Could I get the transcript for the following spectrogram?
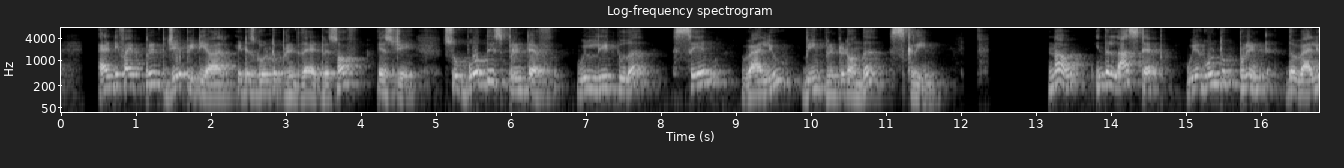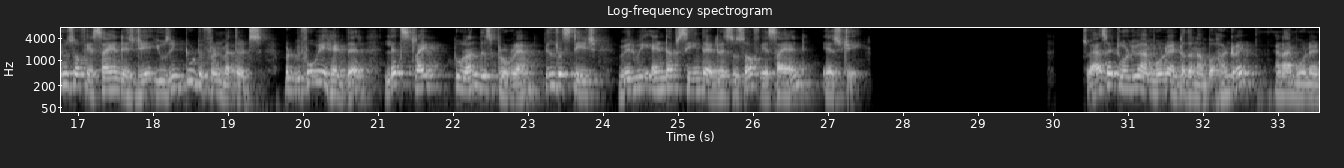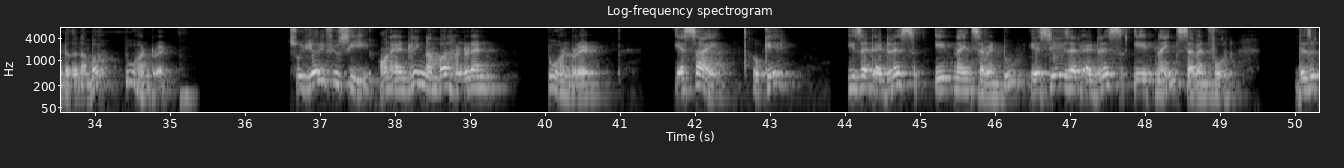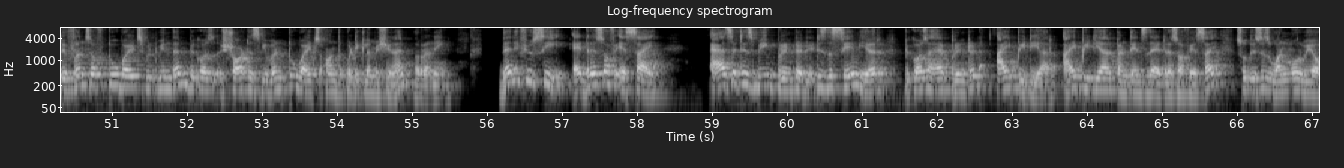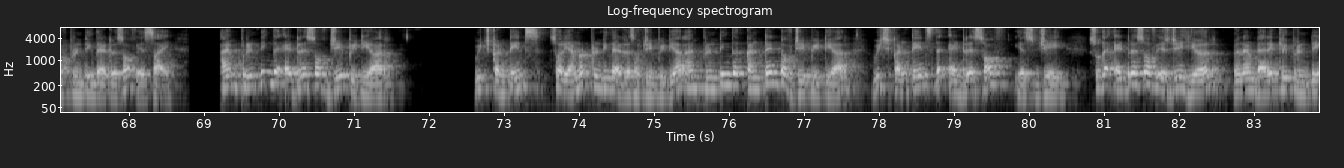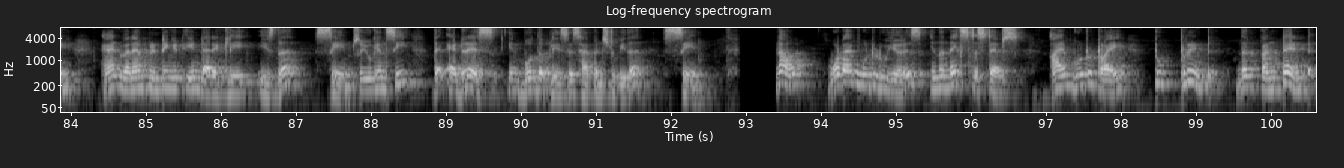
and if I print JPTR, it is going to print the address of sj. So both these printf will lead to the same value being printed on the screen. Now in the last step we are going to print the values of SI and SJ using two different methods. But before we head there, let's try to run this program till the stage where we end up seeing the addresses of SI and SJ. So as I told you, I'm going to enter the number 100 and I'm going to enter the number 200. So here if you see on entering number 100 and 200, SI, okay, is at address 8972, SJ is at address 8974. There's a difference of 2 bytes between them because short is given 2 bytes on the particular machine I'm running. Then if you see address of SI as it is being printed it is the same here because I have printed IPTR IPTR contains the address of SI so this is one more way of printing the address of SI I. Am printing the address of JPTR which contains sorry I'm not printing the address of JPTR I'm printing the content of JPTR which contains the address of SJ so the address of SJ here when I'm directly printing and when I'm printing it indirectly is the same. So you can see the address in both the places happens to be the same. Now what I am going to do here is in the next steps I am going to try to print the content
